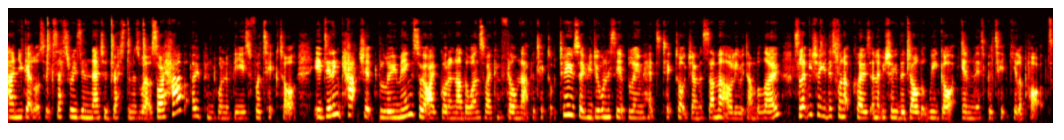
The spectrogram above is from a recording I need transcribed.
and you get lots of accessories in there to dress them as well. So I have opened one of these for TikTok. It didn't catch it blooming, so I've got another one so I can film that for TikTok too. So if you do want to see it bloom, head to TikTok, Gemma Summer. I'll leave it down below. So let me show you this one up close and let me show you the doll that we got in this particular pot.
